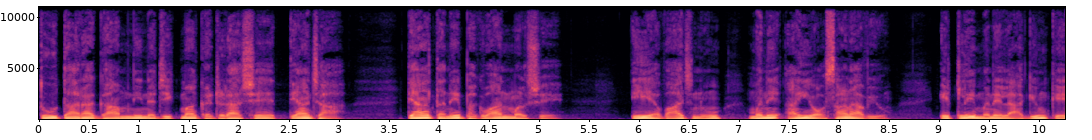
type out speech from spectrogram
તું તારા ગામની નજીકમાં ગઢડા છે, ત્યાં જા. ત્યાં તને ભગવાન મળશે. એ અવાજનું મને અહીં ઓસાણ આવ્યું. એટલે મને લાગ્યું કે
